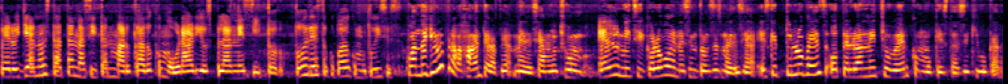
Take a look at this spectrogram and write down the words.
Pero ya no está tan así, tan marcado como horarios, planes y todo. Todo el día está ocupado como tú dices. Cuando yo lo trabajaba en terapia, me decía mucho, él, mi psicólogo en ese entonces me decía, es que tú lo ves o te lo han hecho ver como que estás equivocada.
